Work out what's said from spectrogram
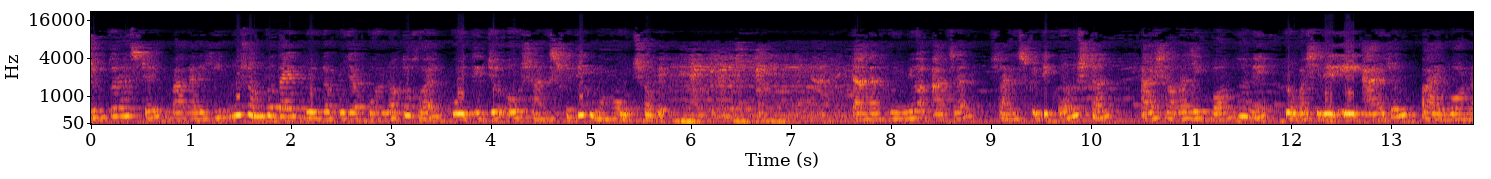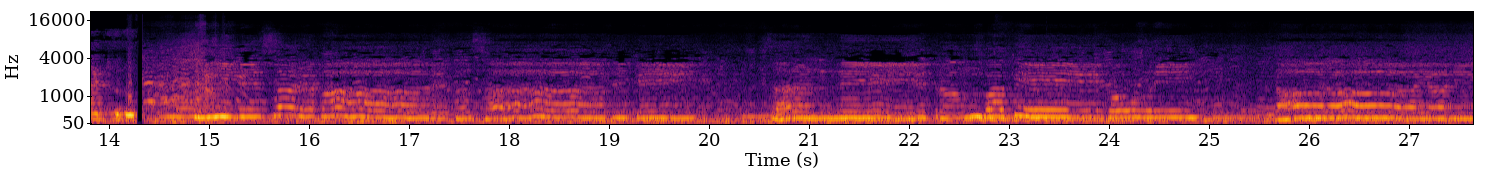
যুক্তরাষ্ট্রে বাঙালি হিন্দু সম্প্রদায়ের দুর্গাপূজা পরিণত হয় ঐতিহ্য ও সাংস্কৃতিক মহোৎসবে। উৎসবে নানা ধর্মীয় আচার সাংস্কৃতিক অনুষ্ঠান আর সামাজিক বন্ধনে প্রবাসীদের এই আয়োজন পায় বর্ণাঢ্য রূপ শরণ্যে ত্রম্বকে গৌরী নারায়ণী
